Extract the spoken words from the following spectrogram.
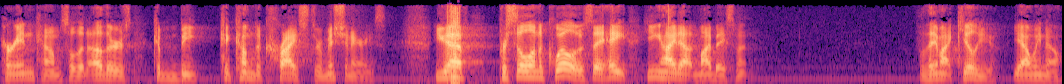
her income so that others could be could come to Christ through missionaries. You have Priscilla and Aquila who say, "Hey, you can hide out in my basement. Well, they might kill you. Yeah, we know.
